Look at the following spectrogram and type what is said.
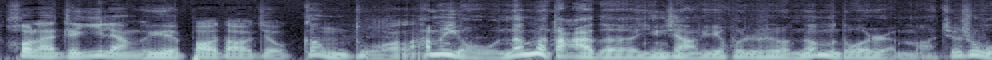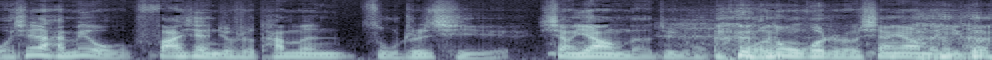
后来这一两个月报道就更多了。他们有那么大的影响力，或者是有那么多人吗？就是我现在还没有发现，就是他们组织起像样的这种活动，或者说像样的一个。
